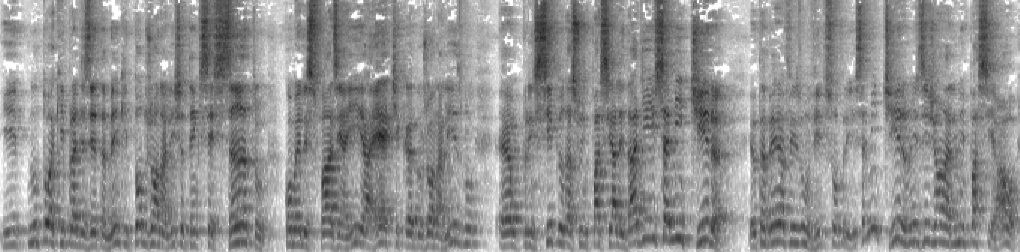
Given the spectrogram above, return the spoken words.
E não estou aqui para dizer também que todo jornalista tem que ser santo, como eles fazem aí, a ética do jornalismo é o princípio da sua imparcialidade, e isso é mentira. Eu também já fiz um vídeo sobre isso. É mentira, não existe jornalismo imparcial.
